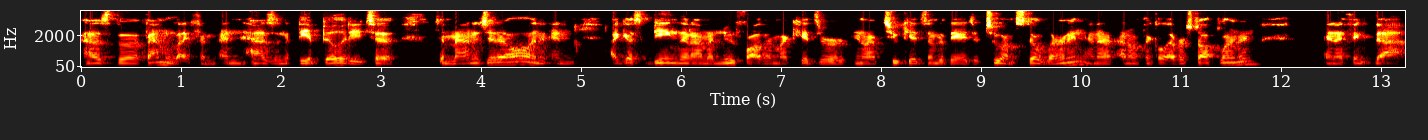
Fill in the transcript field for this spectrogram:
has the family life and, and has an, the ability to to manage it all. And and I guess being that I'm a new father my kids are you know I have two kids under the age of two I'm still learning and I, I don't think I'll ever stop learning. And I think that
